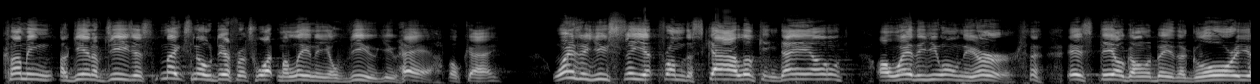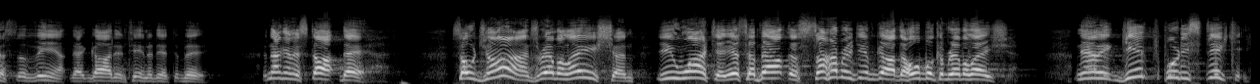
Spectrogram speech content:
coming again of Jesus makes no difference what millennial view you have, okay? Whether you see it from the sky looking down or whether you on the earth, it's still going to be the glorious event that God intended it to be. It's not going to stop there. So, John's Revelation, you watch it, it's about the sovereignty of God, the whole book of Revelation. Now, it gets pretty sticky.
